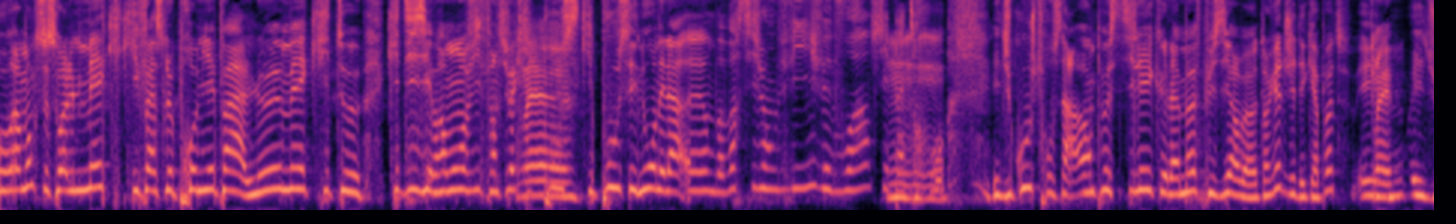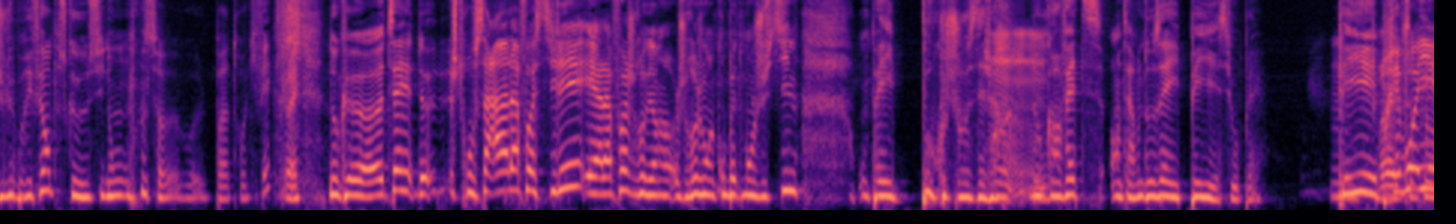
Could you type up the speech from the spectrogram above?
faut vraiment que ce soit le mec qui fasse le premier pas, le mec qui te qui dise j'ai vraiment envie, enfin tu vois qui Ouais. pousse, qui pousse et nous on est là euh, on va voir si j'ai envie, je vais voir, je sais pas Mhm. trop. Et du coup, je trouve ça un peu stylé que la meuf puisse dire bah t'inquiète, j'ai des capotes et, Ouais. et du lubrifiant parce que sinon ça va pas trop kiffer. Donc euh, tu sais, je trouve ça à la fois stylé et à la fois je reviens je rejoins complètement Justine, on paye beaucoup de choses déjà. Donc en fait, en termes d'oseille, payez s'il vous plaît. Payez, Ouais, prévoyez.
